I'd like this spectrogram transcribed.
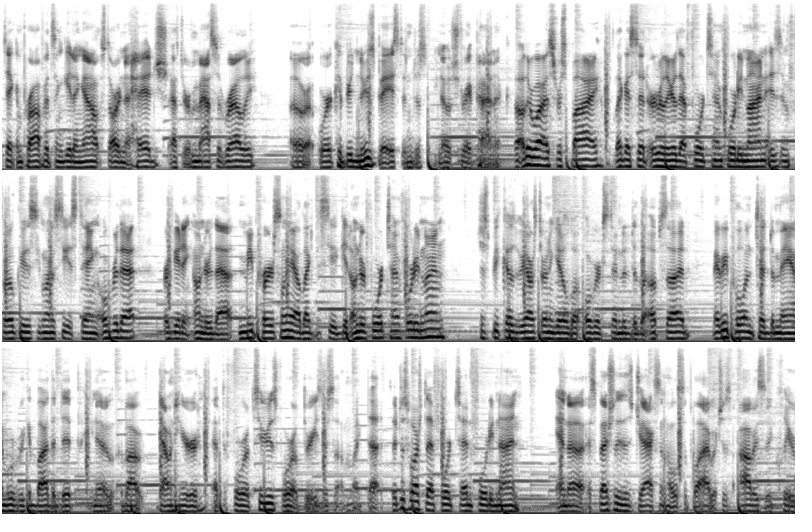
taking profits and getting out, starting to hedge after a massive rally. Or, or, it could be news based and just you know straight panic. But otherwise, for SPY, like I said earlier, that 410.49 is in focus. You want to see it staying over that or getting under that. Me personally, I'd like to see it get under 410.49 just because we are starting to get a little overextended to the upside. Maybe pull into demand where we could buy the dip, you know, about down here at the 402s, 403s, or something like that. So just watch that 410.49 and uh, especially this Jackson Hole supply, which is obviously clear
